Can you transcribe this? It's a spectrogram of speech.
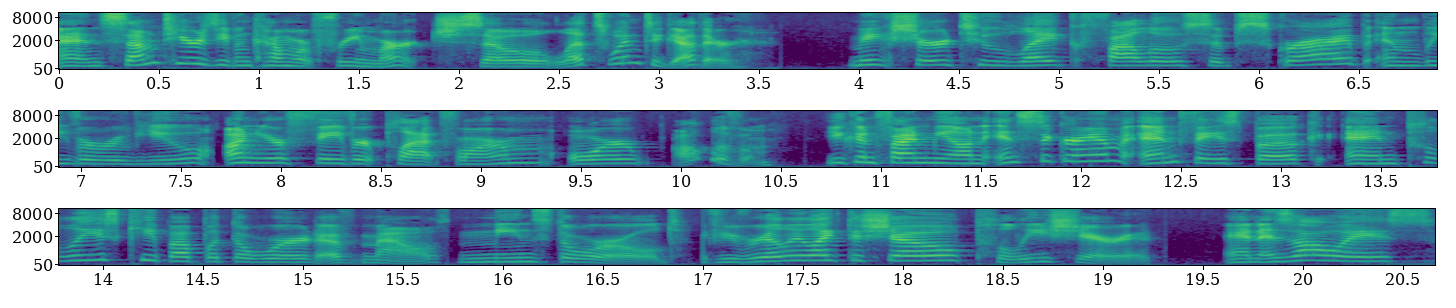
and some tiers even come with free merch, so let's win together. Make sure to like, follow, subscribe, and leave a review on your favorite platform or all of them. You can find me on Instagram and Facebook, and please keep up with the word of mouth. Means the world. If you really like the show, please share it. And as always,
